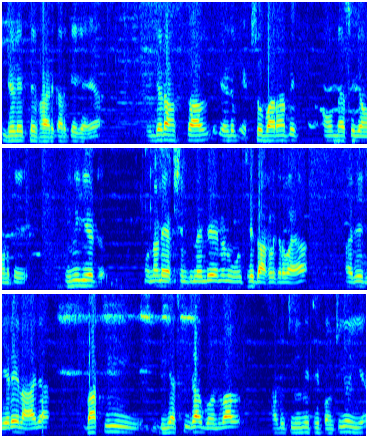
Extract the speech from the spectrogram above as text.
ਜਿਹੜੇ ਇੱਥੇ ਫਾਇਰ ਕਰਕੇ ਗਏ ਆ। ਜਿਹੜਾ ਹਸਪਤਾਲ ਜਿਹੜੇ 112 ਤੇ ਉਹ ਮੈਸੇਜ ਆਉਣ ਤੇ ਇਮੀਡੀਏਟ ਉਹਨਾਂ ਨੇ ਐਕਸ਼ਨ ਲੈਂਦੇ ਇਹਨਾਂ ਨੂੰ ਇੱਥੇ ਦਾਖਲ ਕਰਵਾਇਆ। ਅਜੇ ਜਿਹੜੇ ਇਲਾਜ ਆ। ਬਾਕੀ ਡੀਐਸਪੀ ਸਾਹਿਬ ਗੋਂਦਵਾਲ, ਸਾਡੀ ਟੀਮ ਇੱਥੇ ਪਹੁੰਚੀ ਹੋਈ ਆ।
